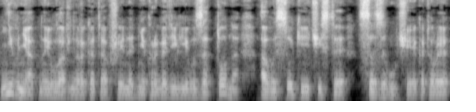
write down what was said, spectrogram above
не внятные влажно рокотавшие на дне крокодильего затона, а высокие чистое созвучие, которое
